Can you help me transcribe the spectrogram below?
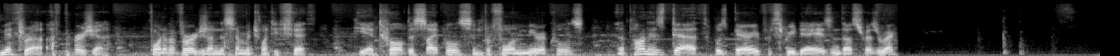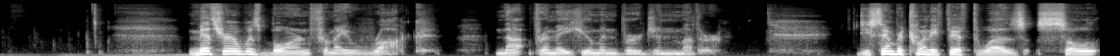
Mithra of Persia, born of a virgin on December 25th. He had 12 disciples and performed miracles, and upon his death was buried for three days and thus resurrected. Mithra was born from a rock, not from a human virgin mother. December 25th was Sol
